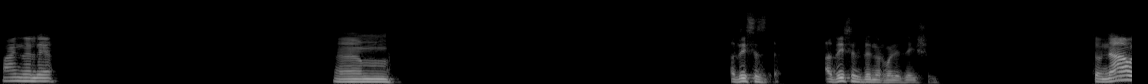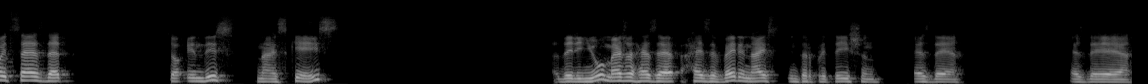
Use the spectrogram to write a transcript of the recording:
finally, um, this is uh, this is the normalization. So now it says that, so in this nice case, the renewal measure has a has a very nice interpretation as the as the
